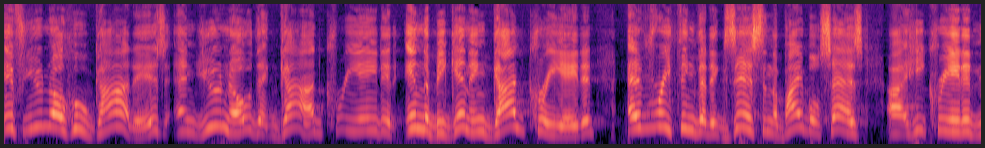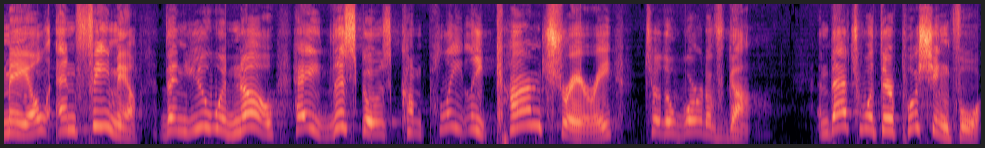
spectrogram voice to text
if you know who God is and you know that God created in the beginning, God created everything that exists, and the Bible says uh, He created male and female, then you would know hey, this goes completely contrary to the Word of God. And that's what they're pushing for.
